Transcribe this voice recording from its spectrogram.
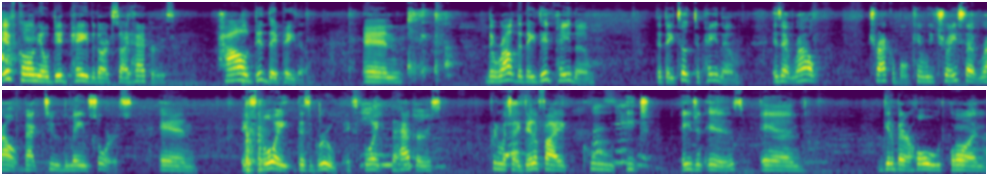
if Colonial did pay the dark side hackers, how did they pay them? And the route that they did pay them that they took to pay them is that route trackable? Can we trace that route back to the main source and exploit this group, exploit the hackers, pretty much identify who each agent is and get a better hold on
